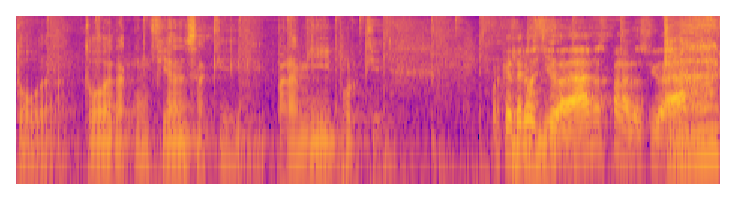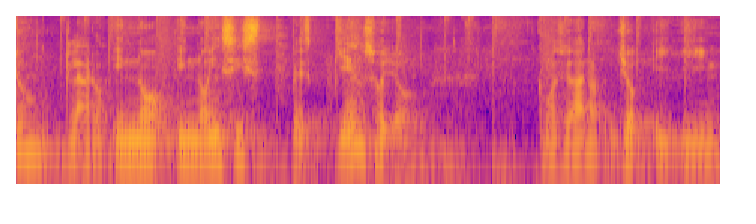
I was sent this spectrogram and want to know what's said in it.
toda, toda la confianza que para mí, porque... Porque es de los ciudadanos para los ciudadanos. Claro, claro, y no, y no insisto, pues pienso yo, como ciudadano. Yo, y,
